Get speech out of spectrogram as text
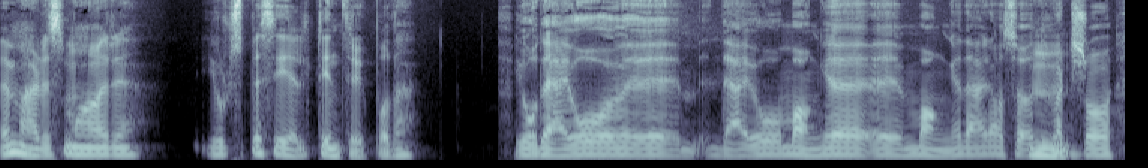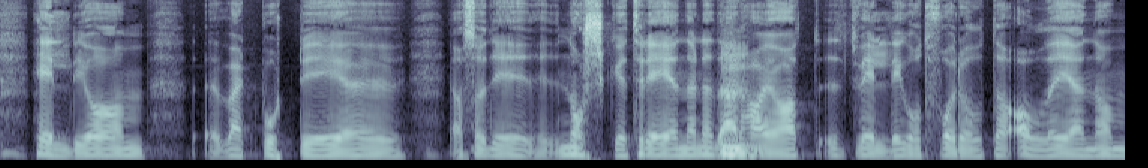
hvem er det som har gjort spesielt inntrykk på deg? Jo, det er jo, eh, det er jo mange, eh, mange, der. altså Du har mm. vært så heldig å eh, vært borti altså De norske trenerne der mm. har jo hatt et veldig godt forhold til alle gjennom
